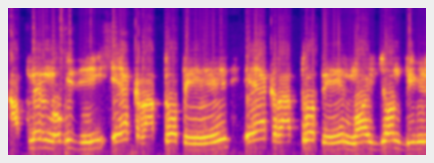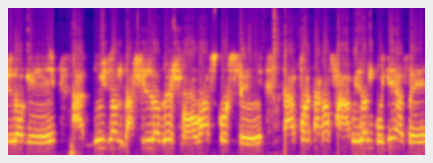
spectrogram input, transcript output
আপনার নবীজি এক রাত্রতে এক রাত্রতে নয় জন বিবির লগে আর দুইজন দাসীর লগে সহবাস করছে তারপরে তাকে সাহাবিজন কইতে আছে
